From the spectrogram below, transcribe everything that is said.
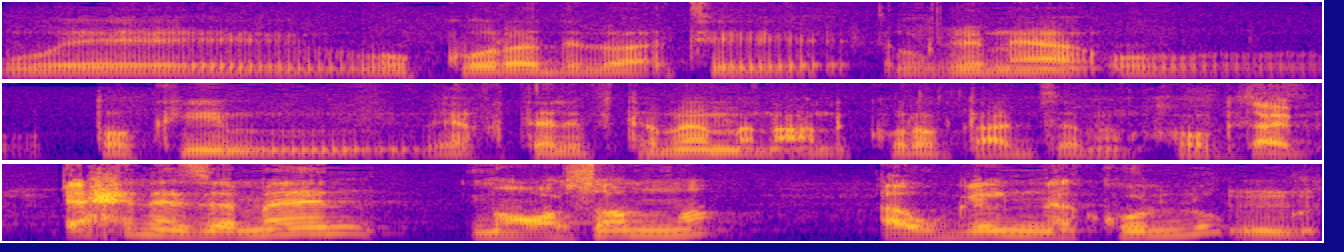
والكوره دلوقتي الغناء والتقييم يختلف تماما عن الكورة بتاعت زمان خالص. طيب إحنا زمان معظمنا أو جيلنا كله مم.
